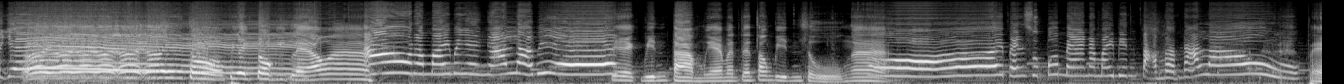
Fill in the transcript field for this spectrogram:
ยเย้เอ้ยเอ้ยเอ้ยเอ้ยเอ้ยเอ้ยตกพี่เอกตกอีกแล้วอะเอ้าทำไมไม่อย่างนั้นล่ะพี่เอพี่เอกบินต่ำไงมันจะต้องบินสูงอะโอ้ยเป็นซูเปอร์แมนทำไมบินต่ำแบบนั้นเล่าแพ้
